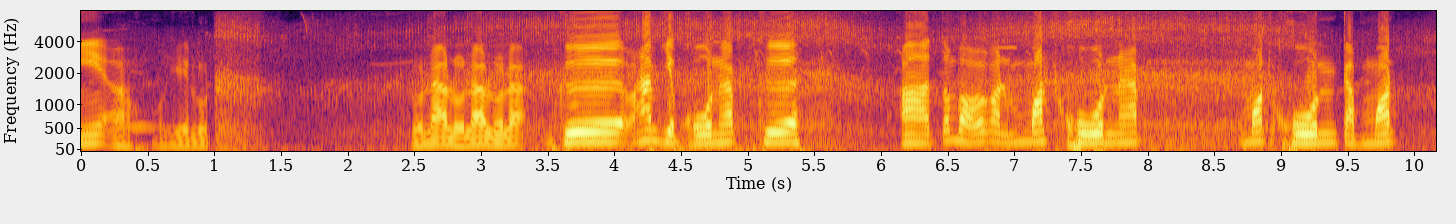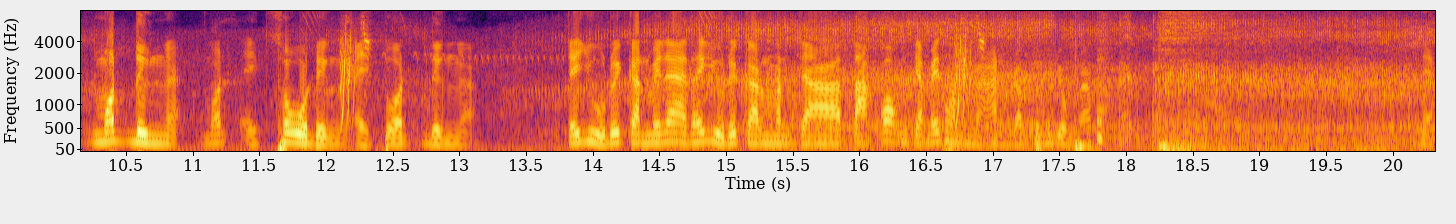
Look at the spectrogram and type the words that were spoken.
งี้อ้าวโอเค หลุด หลุดแล้ว หลุดแล้ว หลุดแล้ว คือห้ามเหยียบโคนครับ คือ อ่า ต้องบอกไว้ก่อน มอดโคนนะครับ มอดโคนกับมอด มอดดึงอะมอดไอโซ่ดึง ไอตัวดึงอะ จะอยู่ด้วยกันไม่ได้ ถ้าอยู่ด้วยกันมันจะตากล้องจะไม่ทำงานครับท่านผู้ชมครับ เนี่ย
